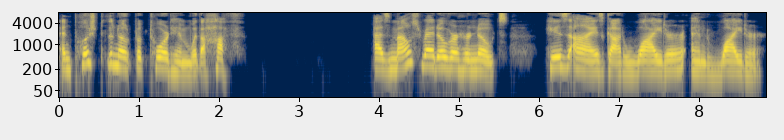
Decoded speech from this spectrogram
and pushed the notebook toward him with a huff. As Mouse read over her notes, his eyes got wider and wider.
